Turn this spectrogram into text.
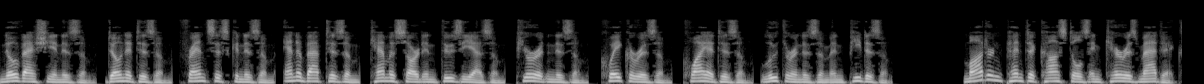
Novatianism, Donatism, Franciscanism, Anabaptism, Camisard enthusiasm, Puritanism, Quakerism, Quietism, Lutheranism and Pietism. Modern Pentecostals and Charismatics,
